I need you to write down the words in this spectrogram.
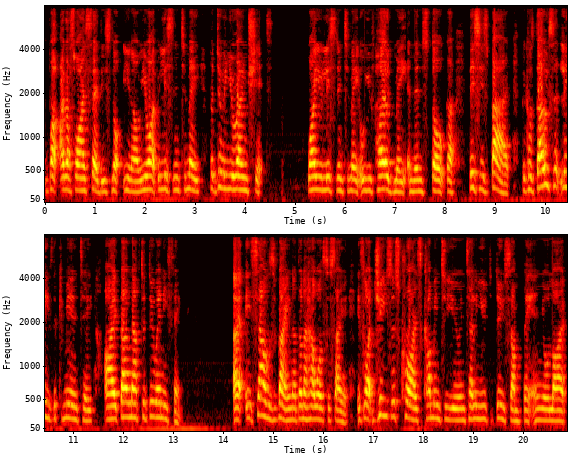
but that's why I said it's not, you know, you might be listening to me, but doing your own shit. Why are you listening to me? Or you've heard me and then start go, this is bad. Because those that leave the community, I don't have to do anything. Uh, it sounds vain. I don't know how else to say it. It's like Jesus Christ coming to you and telling you to do something and you're like,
